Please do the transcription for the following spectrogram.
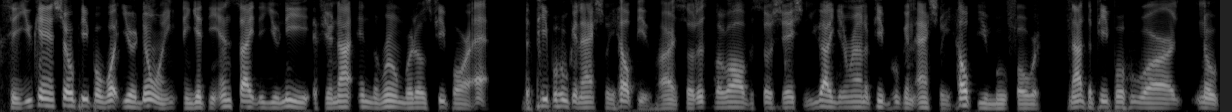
See, you can't show people what you're doing and get the insight that you need if you're not in the room where those people are at. The people who can actually help you. All right. So this is the law of association. You got to get around the people who can actually help you move forward, not the people who are, you know,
